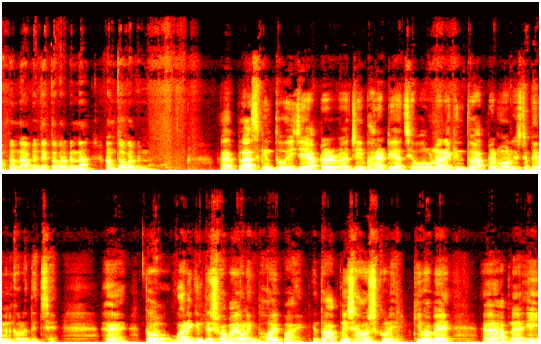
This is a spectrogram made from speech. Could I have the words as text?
আপনার না। আপনি দেখতেও পারবেন না, আনতেও পারবেন না। প্লাস কিন্তু এই যে আপনার যে ভাড়াটি আছে ও- ওনারাই কিন্তু আপনার মর্গেজটা পেমেন্ট করে দিচ্ছে। হ্যাঁ তো বাড়ি কিনতে সবাই অনেক ভয় পায়। কিন্তু আপনি সাহস করে কীভাবে আপনার এই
